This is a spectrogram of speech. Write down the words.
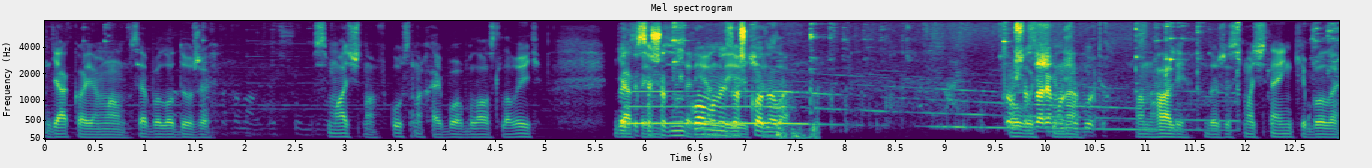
Дякуємо вам. Це було дуже смачно, вкусно, хай Бог благословить. Дивіться, щоб нікому не зашкодило. за То, що зараз може бути. Мангалі. Дуже смачненькі були.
